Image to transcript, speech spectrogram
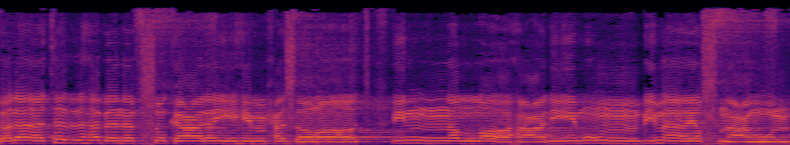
فلا تذهب نفسك عليهم حسرات. إن الله عليم بما يصنعون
